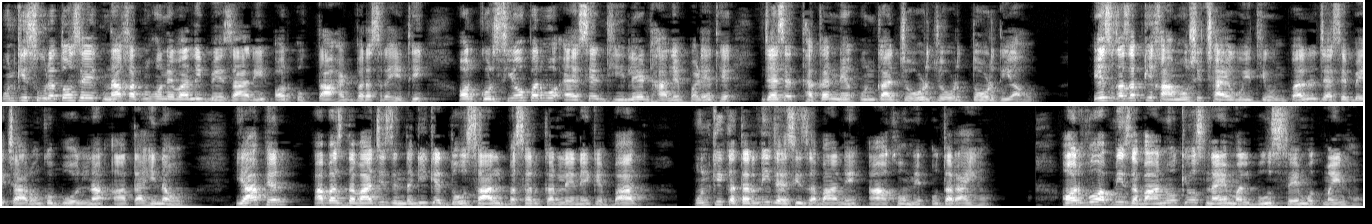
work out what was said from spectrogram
ان کی صورتوں سے ایک نہ ختم ہونے والی بیزاری اور اکتاہٹ برس رہی تھی اور کرسیوں پر وہ ایسے ڈھیلے ڈھالے پڑے تھے جیسے تھکن نے ان کا جوڑ جوڑ توڑ دیا ہو۔ اس غضب کی خاموشی چھائے ہوئی تھی ان پر جیسے بیچاروں کو بولنا آتا ہی نہ ہو۔ یا پھر اب ازدواجی زندگی کے دو سال بسر کر لینے کے بعد ان کی کترنی جیسی زبانیں آنکھوں میں اتر آئی ہوں اور وہ اپنی زبانوں کے اس نئے ملبوس سے مطمئن ہوں۔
